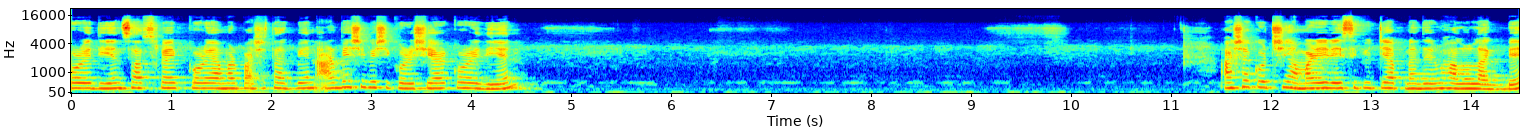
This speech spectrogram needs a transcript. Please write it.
করে দিয়েন সাবস্ক্রাইব করে আমার পাশে থাকবেন, আর বেশি বেশি করে শেয়ার করে দিয়েন। আশা করছি আমার এই রেসিপিটি আপনাদের ভালো লাগবে।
